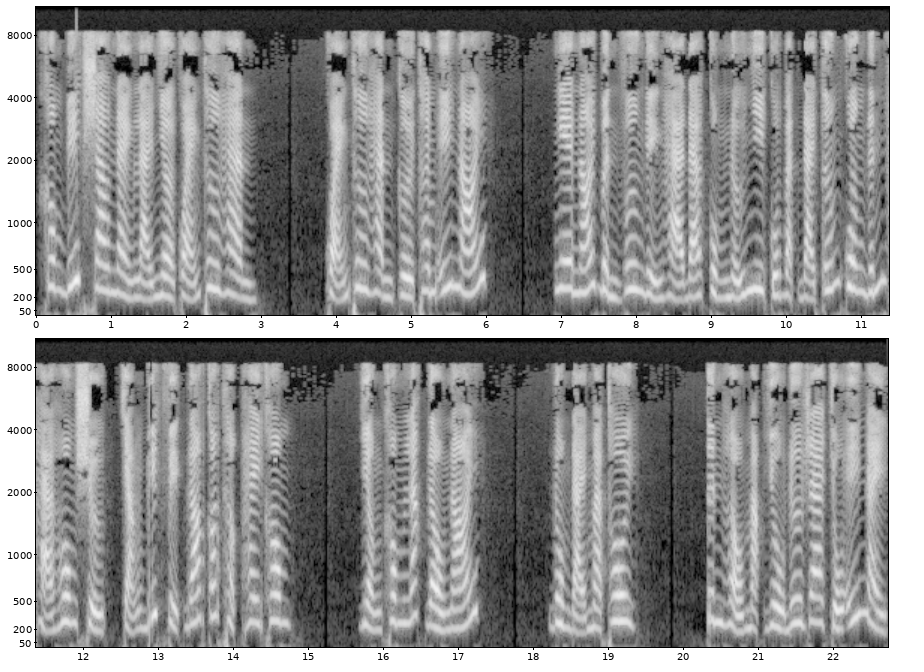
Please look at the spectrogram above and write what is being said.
Không biết sao nàng lại nhờ Quảng Thư Hành. Quảng Thư Hành cười thêm ý nói. Nghe nói Bình Vương Điện Hạ đã cùng nữ nhi của Bạch Đại Tướng quân đính hạ hôn sự, chẳng biết việc đó có thật hay không. Giận không lắc đầu nói. Đồn đại mà thôi. Tinh hậu mặc dù đưa ra chủ ý này,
